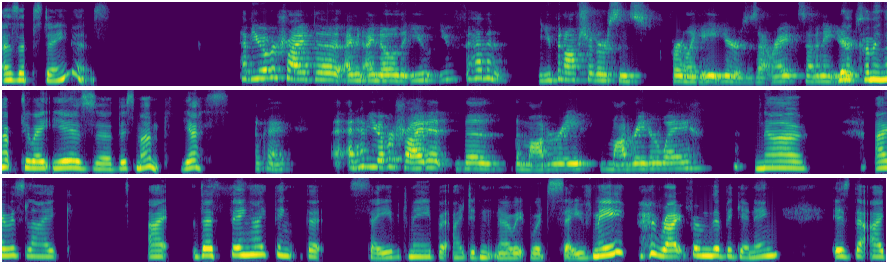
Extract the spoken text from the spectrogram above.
as abstainers. Have you ever tried the? I mean, I know that you you haven't you've been off sugar since for like eight years. Is that right? Seven, eight years. Yeah, coming up to eight years uh, this month. Yes. Okay. And have you ever tried it the the moderate moderator way? no, I was like, I the thing I think that saved me, but I didn't know it would save me right from the beginning, is that I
